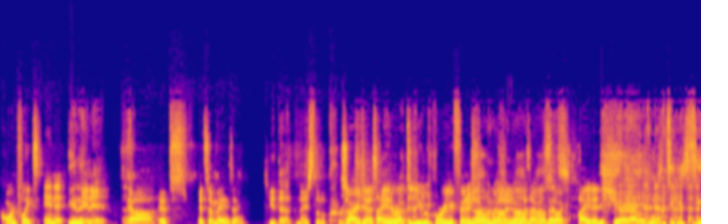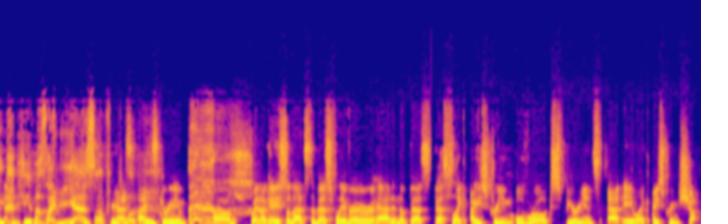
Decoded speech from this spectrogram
cornflakes in it. in it in it? Uh, it's it's amazing. You get that nice little crunch. Sorry, Dennis. I interrupted you before you finished. No, your no, question no, 'cause I no, was so excited to share that with you. See, he was like yes yes, ice cream. Um, but okay, so that's the best flavor I've ever had, and the best best like ice cream overall experience at a like ice cream shop.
